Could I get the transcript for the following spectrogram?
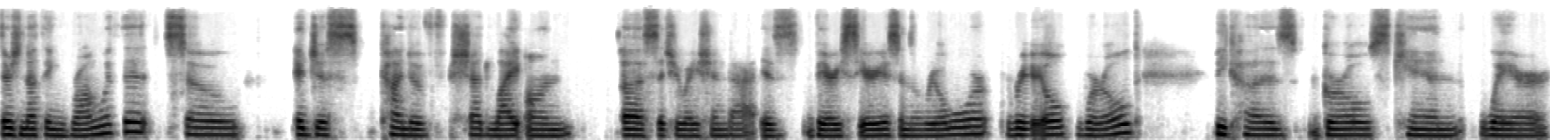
there's nothing wrong with it. So it just kind of shed light on a situation that is very serious in the real war real world because girls can wear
